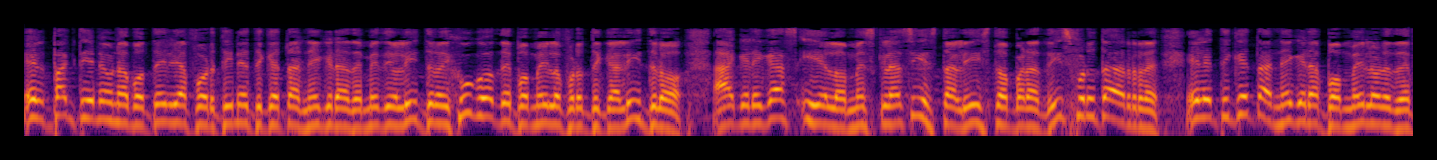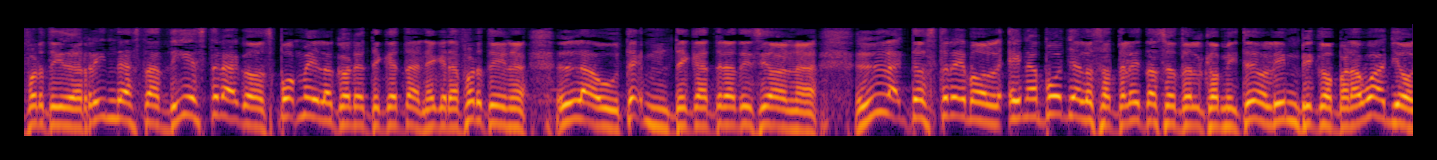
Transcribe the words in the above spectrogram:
El pack tiene una botella Fortín etiqueta negra de medio litro y jugo de pomelo frutica litro. Agregas y lo mezclas y está listo para disfrutar. El etiqueta negra Pomelore de Fortín rinde hasta 10 tragos. Pomelo con etiqueta negra Fortín, la auténtica tradición. Lactos Treble en apoyo a los atletas del Comité Olímpico Paraguayo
